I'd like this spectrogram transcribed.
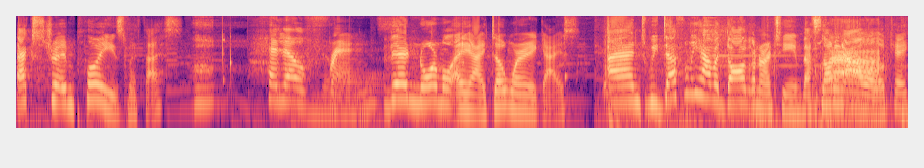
extra employees with us. Hello, friends. They're normal AI. Don't worry, guys. And we definitely have a dog on our team. That's not an owl, okay?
